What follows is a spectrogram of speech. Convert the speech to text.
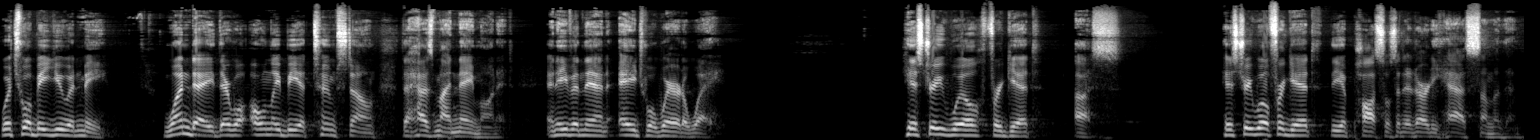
which will be you and me. One day there will only be a tombstone that has my name on it. And even then, age will wear it away. History will forget us. History will forget the apostles, and it already has some of them.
